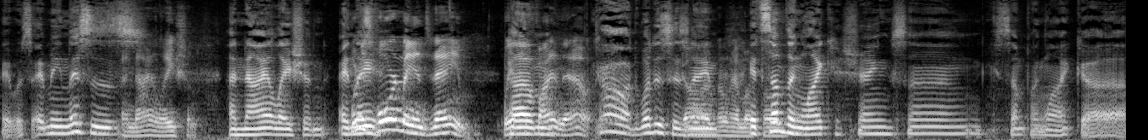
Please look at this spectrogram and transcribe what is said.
It was. I mean, this is Annihilation. Annihilation, and What they. is Hornman's name? We have Um, to find out. God, what is his God, I name? don't have my It's phone. something like Shang Tsung, something like. uh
